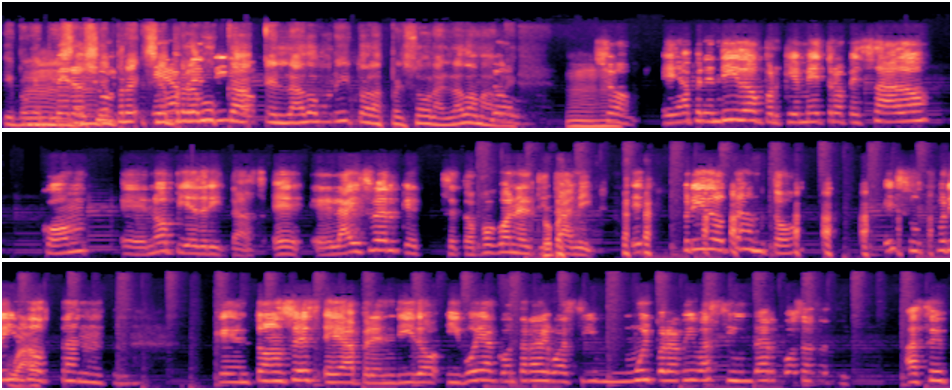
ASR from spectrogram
y porque Mm. piensan Pero yo siempre, siempre le busca el lado bonito a las personas, el lado amable. Yo, yo he aprendido porque me he tropezado con, eh, no piedritas, eh, el iceberg que se topó con el Titanic. He sufrido tanto, he sufrido Wow. tanto, que entonces he aprendido y voy a contar algo así muy por arriba sin dar cosas así. Hace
